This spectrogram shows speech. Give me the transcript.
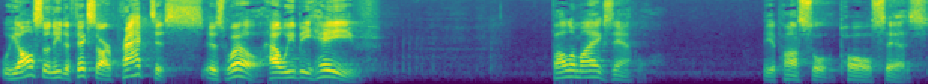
we also need to fix our practice as well, how we behave. Follow my example, the Apostle Paul says.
